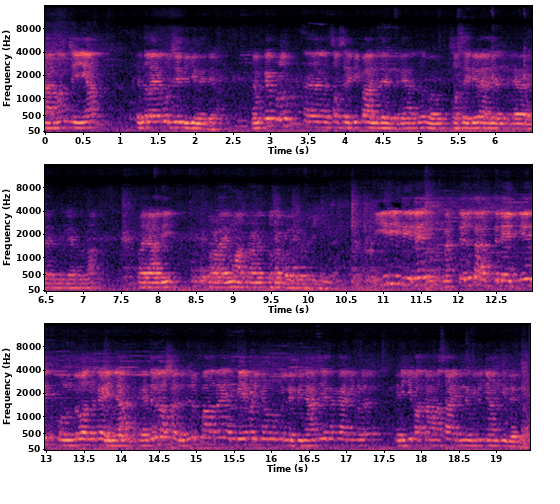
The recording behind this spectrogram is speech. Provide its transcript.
തരണം ചെയ്യാം എന്നുള്ളതിനെ കുറിച്ച് ചിന്തിക്കുന്നില്ല. നമുക്ക് എപ്പോഴും സൊസൈറ്റി പാൽ തരുന്നില്ല അത് സൊസൈറ്റി വേല തരുന്നില്ല വേല തരുന്നില്ല എന്നുള്ള പരാതി പ്രളയം മാത്രമാണ് ഇപ്പൊ സംഭവിച്ചുകൊണ്ടിരിക്കുന്നത്. ഈ രീതിയിൽ മറ്റൊരു തലത്തിലേക്ക് കൊണ്ടുവന്നു കഴിഞ്ഞാൽ ഏതൊരു വർഷം ഇതിലിപ്പോ അത്ര എം ബി എ പഠിക്കണമെന്നൊന്നുമില്ല. ഇപ്പൊ ഞാൻ ചെയ്യുന്ന കാര്യങ്ങൾ എനിക്ക് പത്താം മാസം ആയിരുന്നെങ്കിലും ഞാൻ ചെയ്തിരുന്നു.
